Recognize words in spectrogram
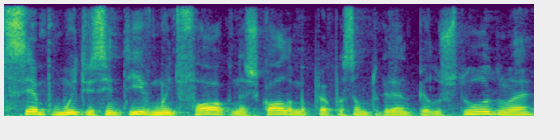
sempre muito incentivo, muito foco na escola, uma preocupação muito grande pelo estudo, não é?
